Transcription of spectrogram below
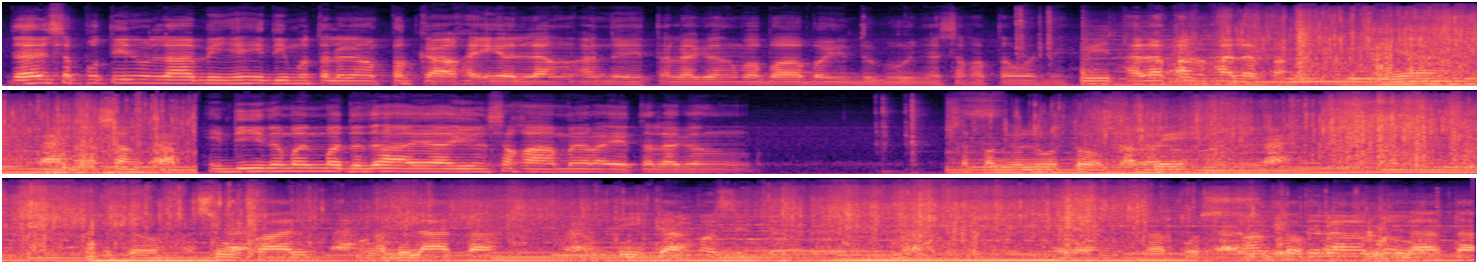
Dahil sa puti ng labi niya, hindi mo talagang pagkakaiyo lang ano eh, talagang mababa yung dugo niya sa katawan eh. Halatang halata. Ayan. Nasangkap Hindi naman madadaya yun sa camera eh, talagang sa pagluluto. Kape. ano, Ito, asukal, mga dilata, mantika. Ayan. Tapos ito, dilata.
